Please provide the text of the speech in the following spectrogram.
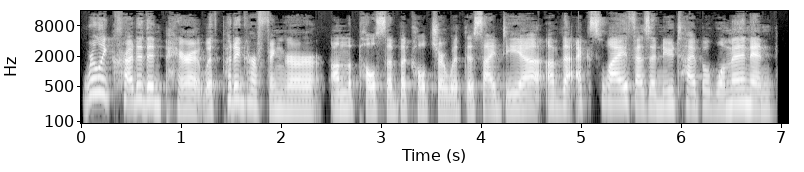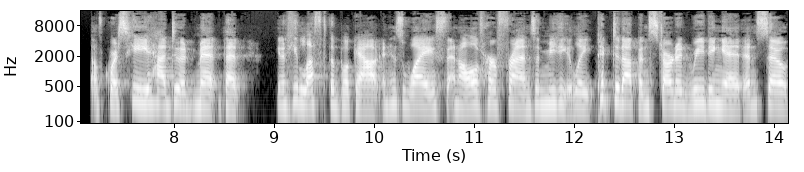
really credited Parrott with putting her finger on the pulse of the culture with this idea of the ex-wife as a new type of woman. And of course, he had to admit that, you know, he left the book out and his wife and all of her friends immediately picked it up and started reading it. And so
